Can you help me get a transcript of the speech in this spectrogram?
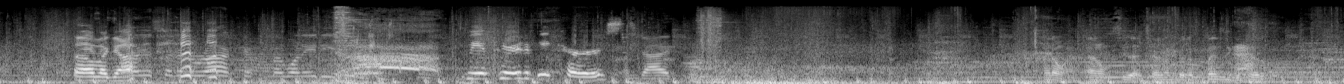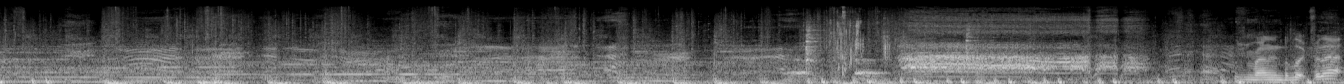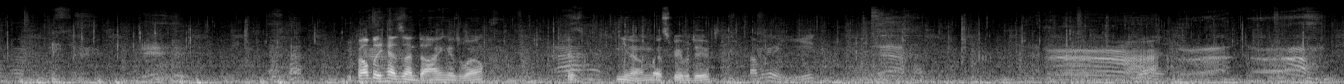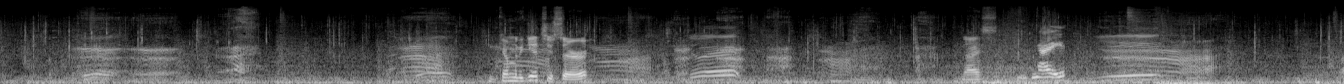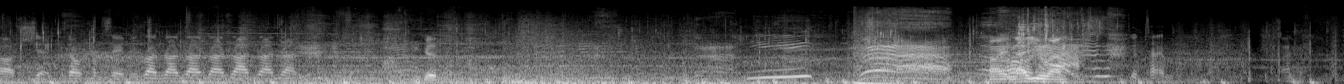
Oh my I god. got a rock my 180. We appear to be cursed. I'm died. I don't I don't see that totem, but I'm cleansing the totem. Running to look for that. He probably has Undying as well. Because, you know, most people do. I'm gonna yeet. I'm coming to get you, sir. Do it. Nice. Nice. Yeet. Oh shit! Don't come save me! Run! Run! Run! Run! Run! Run! Run! I'm good. Alright, now you run. Good time.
